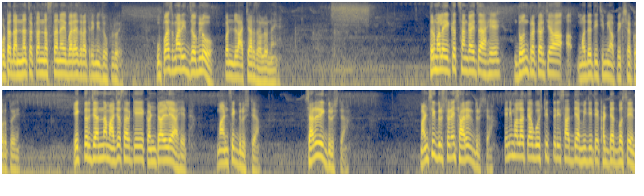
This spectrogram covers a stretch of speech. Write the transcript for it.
पोटात अन्नाचा कण नसतानाही बऱ्याच रात्री मी झोपलो आहे उपासमारीत जगलो पण लाचार झालो नाही. तर मला एकच सांगायचं आहे दोन प्रकारच्या मदतीची मी अपेक्षा करतो आहे एक तर ज्यांना माझ्यासारखे कंटाळले आहेत मानसिकदृष्ट्या शारीरिकदृष्ट्या मानसिकदृष्ट्या नाही शारीरिकदृष्ट्या त्यांनी मला त्या गोष्टीत तरी साथ द्या मी जिथे खड्ड्यात बसेन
